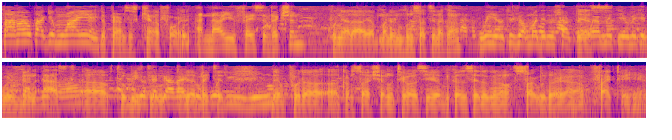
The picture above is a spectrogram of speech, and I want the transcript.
Paran yo pa gen mwayen. The parents just can't afford it. And now you face eviction? Kounya la yap mande nou pou nou soti laka? Oui, yo toujwa mande nou chak tan. Yes, we've been asked uh, to, be, to, to be evicted. They've put uh, construction materials here because they say they're going to start with their uh, factory here.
